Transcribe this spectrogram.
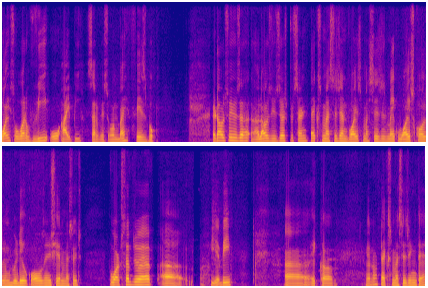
voice over VoIP service owned by Facebook. It also user, allows users to send text message and voice messages, make voice calls and video calls and share message. WhatsApp जो है ये भी एक यू नो टेक्स्ट मैसेजिंग थे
